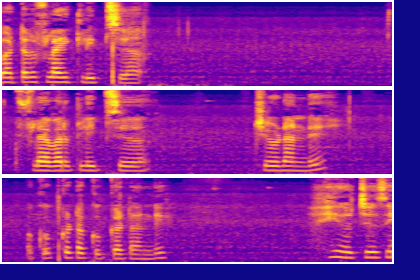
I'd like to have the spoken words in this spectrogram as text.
బటర్ఫ్లై క్లిప్స్ ఫ్లవర్ క్లిప్స్ చూడండి. ఒక్కొక్కటి ఒక్కొక్కటి అండి. ఇది వచ్చేసి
